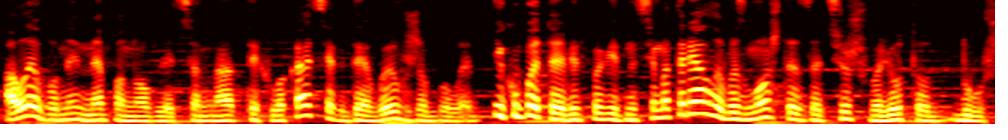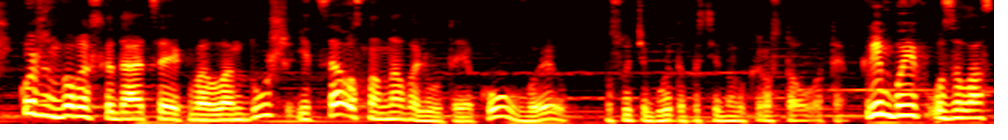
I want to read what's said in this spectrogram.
але вони не поновлюються на тих локаціях, де ви вже були. І купити відповідно ці матеріали ви зможете за цю ж валюту душ. Кожен ворог скидає цей еквівалент душ, і це основна валюта, яку ви по суті будете постійно використовувати. Крім боїв у The Last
